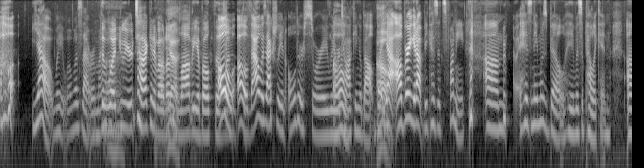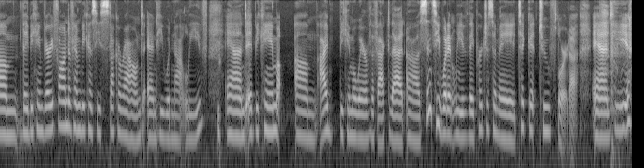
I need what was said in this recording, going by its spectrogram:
Oh, yeah. Wait, what was that? Remind The me. one we were talking about on the lobby about the. Oh, one- oh, that was actually an older story we were Oh. talking about. But Oh. yeah, I'll bring it up because it's funny. Um, his name was Bill. He was a pelican. Um, they became very fond of him because he stuck around and he would not leave. And it became. Um, I became aware of the fact that uh, since he wouldn't leave, they purchased him a ticket to Florida, and he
